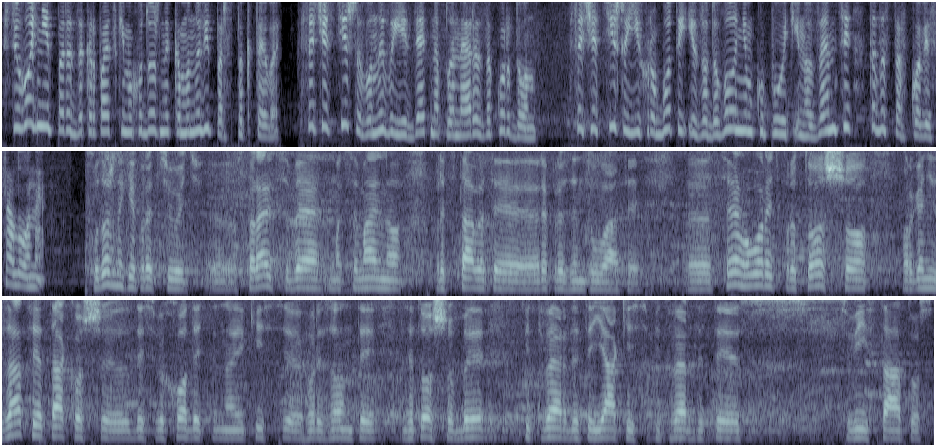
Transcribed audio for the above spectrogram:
Сьогодні перед закарпатськими художниками нові перспективи. Все частіше вони виїздять на пленери за кордон. Все частіше їх роботи із задоволенням купують іноземці та виставкові салони. Художники працюють, е, старають себе максимально представити, репрезентувати. Е, Це говорить про те, що організація також е, десь виходить на якісь горизонти для того, щоб підтвердити якість, підтвердити свій статус.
